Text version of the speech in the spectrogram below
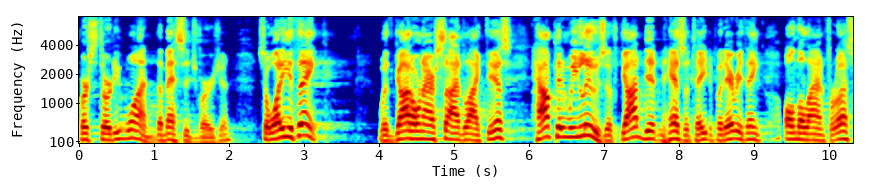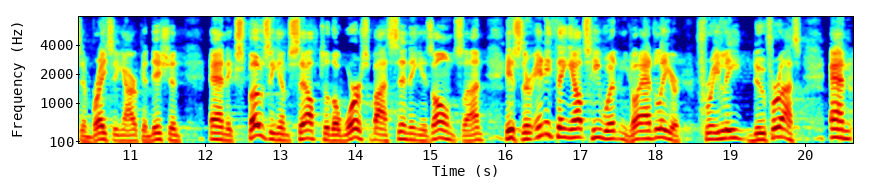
verse 31, the message version. So, what do you think? With God on our side like this, how can we lose if God didn't hesitate to put everything on the line for us, embracing our condition and exposing himself to the worst by sending his own son? Is there anything else he wouldn't gladly or freely do for us? And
